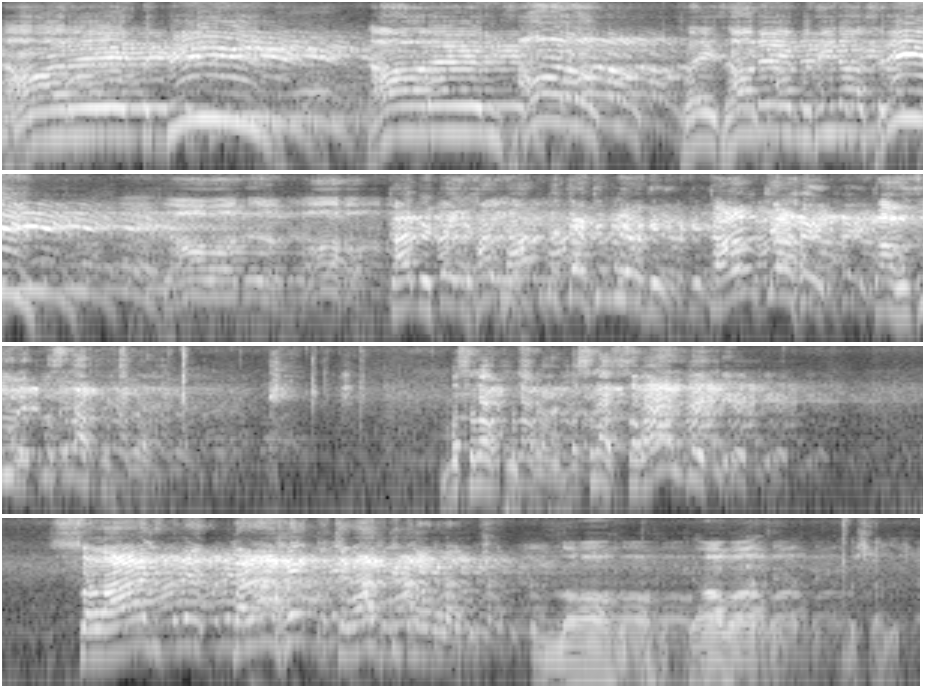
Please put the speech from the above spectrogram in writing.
نعرے تکبیر نعرے رسالت فیضان مدینہ شریف۔ کیا بات ہے؟ کہا بیٹا یہاں رات میں کیا کرنے آگے؟ کام کیا ہے؟ کہا حضور ایک مسئلہ پوچھنا ہے۔ مسئلہ پوچھنا ہے مسئلہ سوال دیکھیں سوال اتنا بڑا ہے تو جواب کتنا بڑا ہوگا اللہ کیا بات ہے؟ ماشاءاللہ۔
